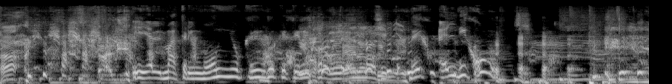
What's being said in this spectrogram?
Ah, Y el matrimonio, que dijo que tiene problemas. Él dijo.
